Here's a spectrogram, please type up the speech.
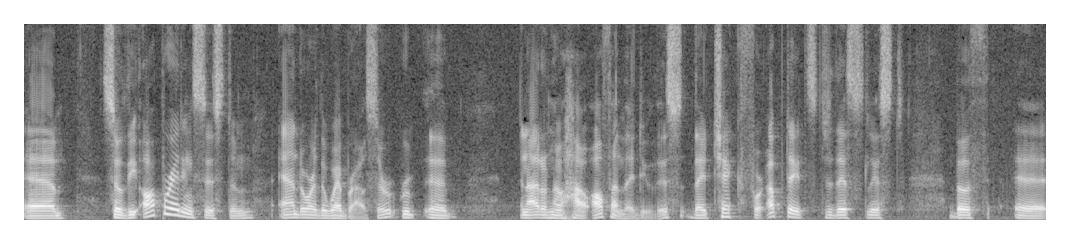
Um, so the operating system and or the web browser, uh, and I don't know how often they do this, they check for updates to this list both uh,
